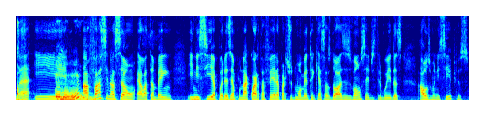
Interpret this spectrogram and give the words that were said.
né? E uhum. a vacinação, ela também inicia, por exemplo, na quarta-feira, a partir do momento em que essas doses vão ser distribuídas aos municípios?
